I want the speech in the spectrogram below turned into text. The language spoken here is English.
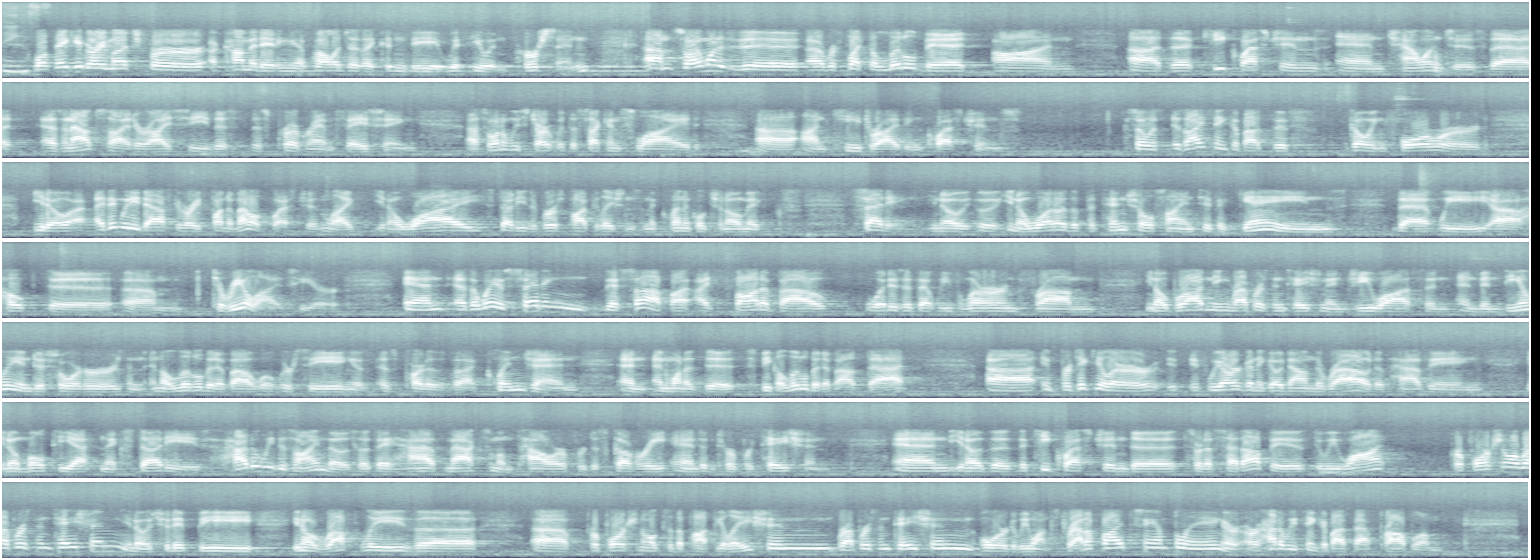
Thanks. Well, thank you very much for accommodating me. I apologize I couldn't be with you in person. Um, so I wanted to uh, reflect a little bit on uh, the key questions and challenges that, as an outsider, I see this, this program facing. Uh, so why don't we start with the second slide uh, on key driving questions. So as, as I think about this going forward, you know, I think we need to ask a very fundamental question, like, you know, why study diverse populations in the clinical genomics setting? You know, uh, you know, what are the potential scientific gains that we uh, hope to um, to realize here? And as a way of setting this up, I, I thought about what is it that we've learned from you know, broadening representation in GWAS and, and Mendelian disorders, and, and, a little bit about what we're seeing as, as part of uh, ClinGen, and, and, wanted to speak a little bit about that. Uh, in particular, if, if we are going to go down the route of having, you know, multi-ethnic studies, how do we design those so that they have maximum power for discovery and interpretation? And, you know, the, the key question to sort of set up is, do we want proportional representation? You know, should it be, you know, roughly the uh, proportional to the population representation, or do we want stratified sampling, or, or how do we think about that problem?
